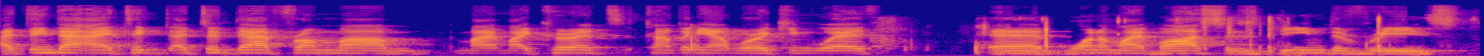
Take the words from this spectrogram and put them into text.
I think that I take I took that from um, my my current company I'm working with. Uh, one of my bosses, Dean DeVries,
